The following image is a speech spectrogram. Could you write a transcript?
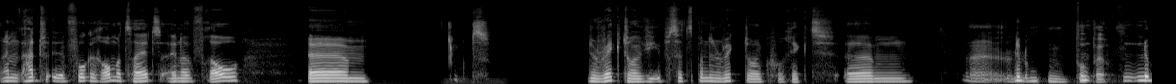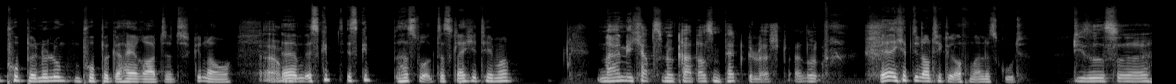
ähm, hat äh, vor geraumer Zeit eine Frau ähm, Ups. eine Ragdoll, wie übersetzt man den Ragdoll korrekt? Ähm, Äh, Lumpenpuppe. eine Puppe, eine Lumpenpuppe geheiratet, genau. Ähm, Ähm, es gibt, es gibt, hast du das gleiche Thema? Nein, ich habe es nur gerade aus dem Pad gelöscht. Also Ja, ich habe den Artikel offen, alles gut. dieses äh,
